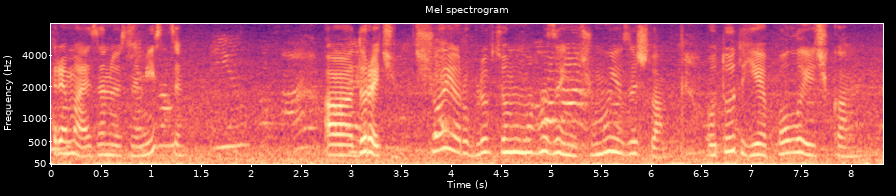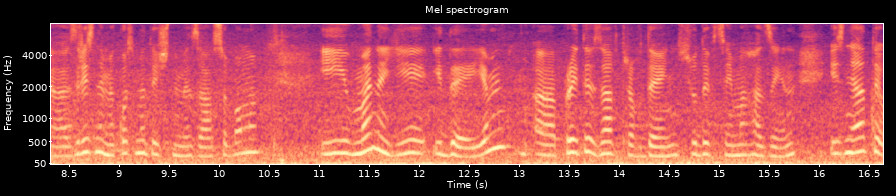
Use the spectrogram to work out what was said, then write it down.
Тримай занось на місце. А, до речі, що я роблю в цьому магазині? Чому я зайшла? Отут є поличка е, з різними косметичними засобами. І в мене є ідея е, прийти завтра в день сюди в цей магазин і зняти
